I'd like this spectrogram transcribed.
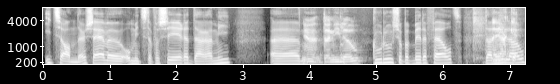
iets anders. Hè? We, om iets te faceren, Darami, ehm ja, Danilo. Kudus op het middenveld, Nou ja, Danilo.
